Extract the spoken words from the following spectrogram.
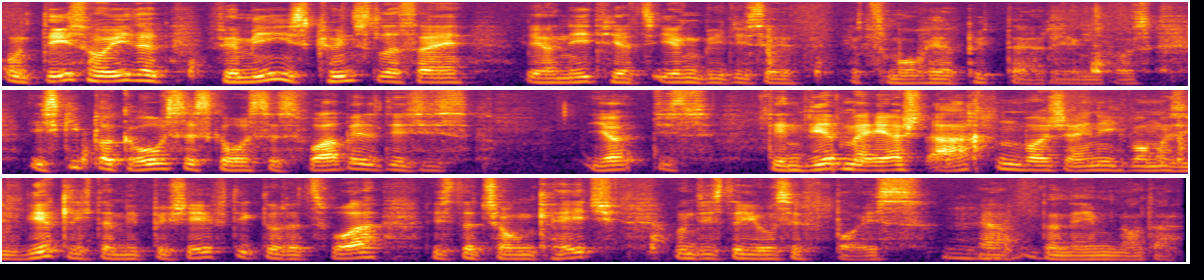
Und das habe ich dann, für mich ist Künstler sein ja nicht jetzt irgendwie diese, jetzt mache ich eine Bitte oder irgendwas. Es gibt ein großes, großes Vorbild, das ist, ja, das, den wird man erst achten, wahrscheinlich, wenn man sich wirklich damit beschäftigt, oder zwar, das ist der John Cage und das ist der Joseph Beuys. Mhm. Ja, daneben noch der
